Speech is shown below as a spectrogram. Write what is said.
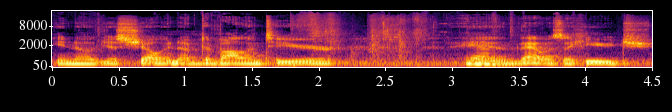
You know, just showing up to volunteer, and that was a huge.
